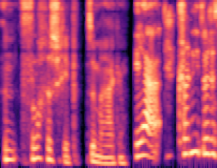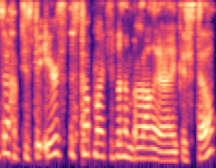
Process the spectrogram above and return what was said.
een vlaggenschip te maken? Ja, ik zou niet willen zeggen, het is de eerste stap, maar het is wel een belangrijke stap.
